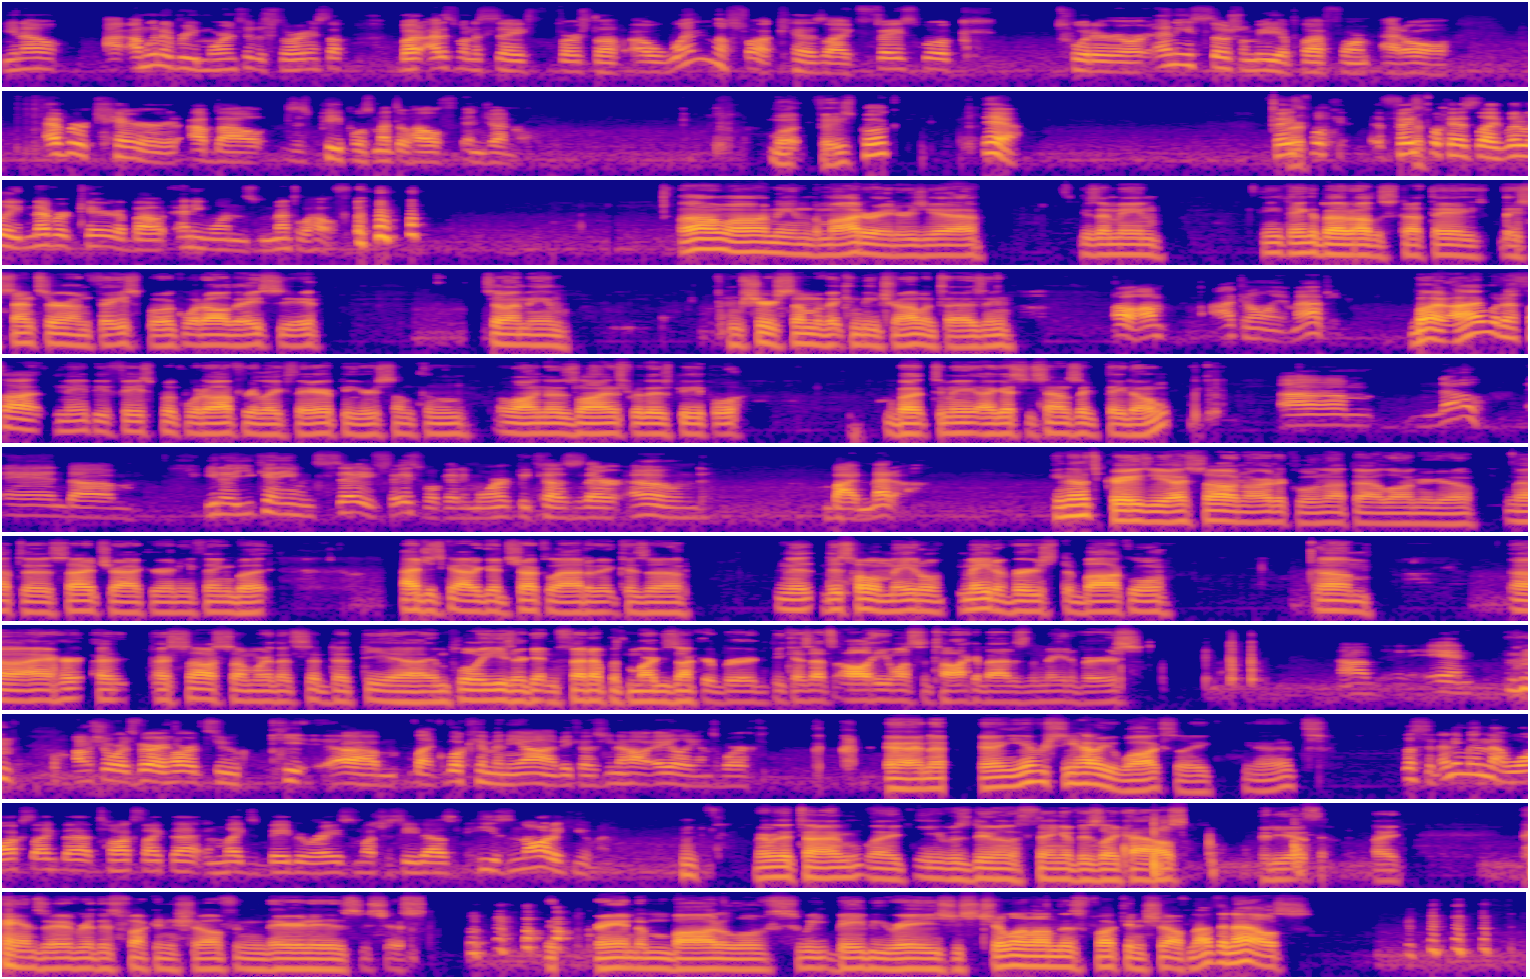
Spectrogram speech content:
you know, I, I'm gonna read more into the story and stuff, but I just want to say first off, uh, when the fuck has like Facebook, Twitter, or any social media platform at all ever cared about just people's mental health in general? What, Facebook? Yeah, Facebook, Facebook has like literally never cared about anyone's mental health. Oh, well, I mean, the moderators, yeah. Because, I mean, you think about all the stuff they, they censor on Facebook, what all they see. So, I mean, I'm sure some of it can be traumatizing. oh, I'm I can only imagine. But I would have thought maybe Facebook would offer like therapy or something along those lines for those people. But to me, I guess it sounds like they don't. Um, no, and um, you know you can't even say Facebook anymore because they're owned by Meta. You know, it's crazy. I saw an article not that long ago, not to sidetrack or anything, but I just got a good chuckle out of it because uh, this whole meta- metaverse debacle. Um, uh, I heard, I, I saw somewhere that said that the uh, employees are getting fed up with Mark Zuckerberg because that's all he wants to talk about is the metaverse. Um, and I'm sure it's very hard to keep um, like look him in the eye because you know how aliens work. And, uh, and you ever see how he walks? Like, you know, it's Listen, any man that walks like that, talks like that, and likes Baby Ray's as much as he does, he's not a human. remember the time like he was doing a thing of his like house video thing, like pans over this fucking shelf and there it is. It's just random bottle of Sweet Baby Ray's just chilling on this fucking shelf. Nothing else.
